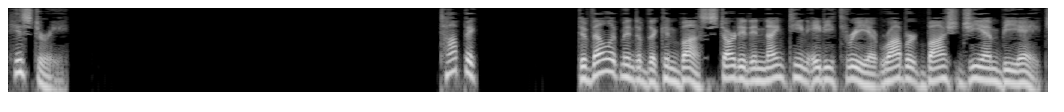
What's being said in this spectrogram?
History Development of the CAN bus started in 1983 at Robert Bosch GmbH.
